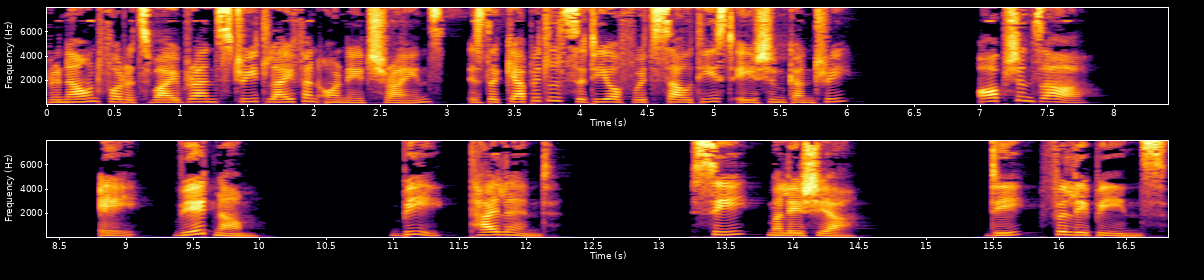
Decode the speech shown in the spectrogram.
renowned for its vibrant street life and ornate shrines, is the capital city of which Southeast Asian country? Options are A. Vietnam B. Thailand C. Malaysia D. Philippines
